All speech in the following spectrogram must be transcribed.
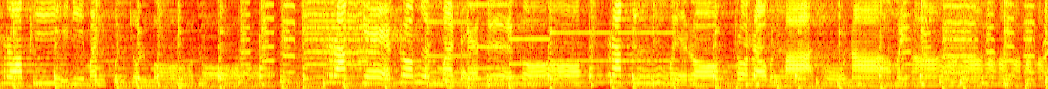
เพราะพี่นี่มันคนจนมอสอรักแยกราะเงินมาแจกแยกก็รักจึงไม่รอ เพราะเรามันบ้าโชว์หน้าไม่อาย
